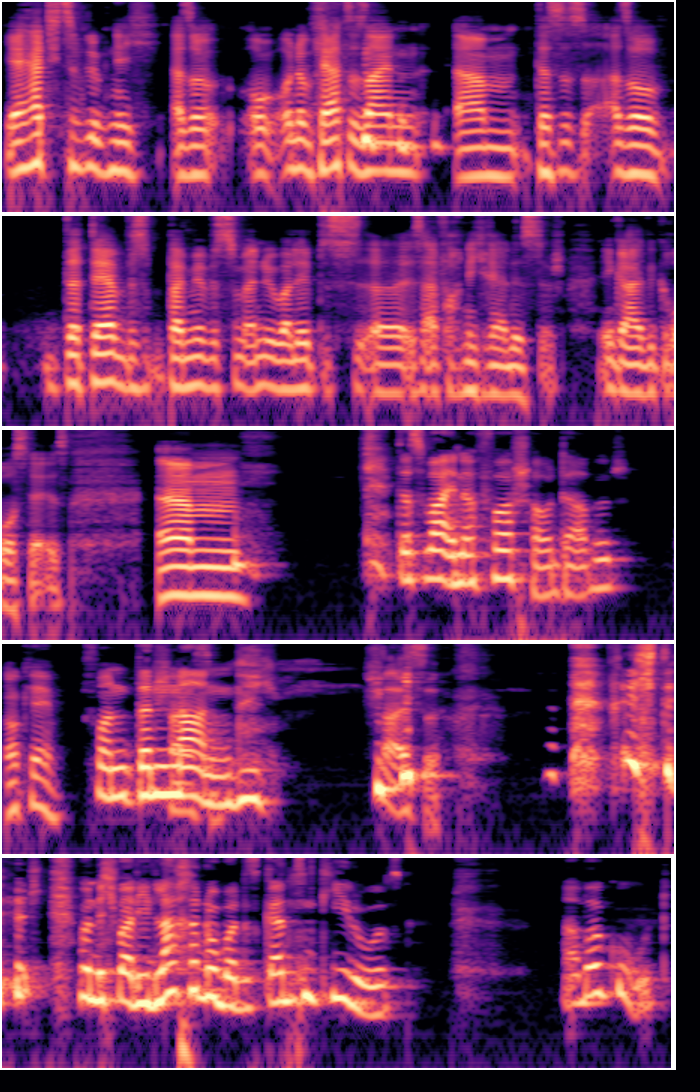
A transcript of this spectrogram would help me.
Ja, er hatte ich zum Glück nicht. Also, um, und um fair zu sein, ähm, das ist, also, der, der bis, bei mir bis zum Ende überlebt, ist, äh, ist einfach nicht realistisch. Egal wie groß der ist. Ähm, das war in der Vorschau, David. Okay. Von The Nun. Scheiße. Richtig. Und ich war die Lachenummer des ganzen Kinos. Aber gut.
